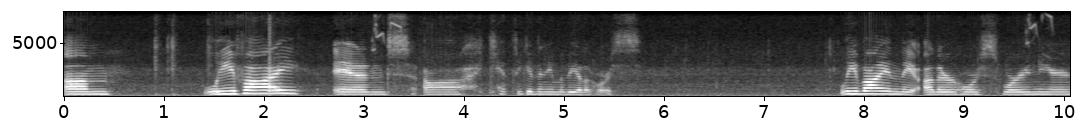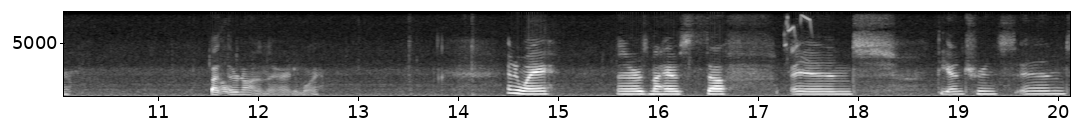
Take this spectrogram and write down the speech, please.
Um, Levi and uh, I can't think of the name of the other horse. Levi and the other horse were in here, but they're not in there anymore. Anyway, there's my house stuff and the entrance and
